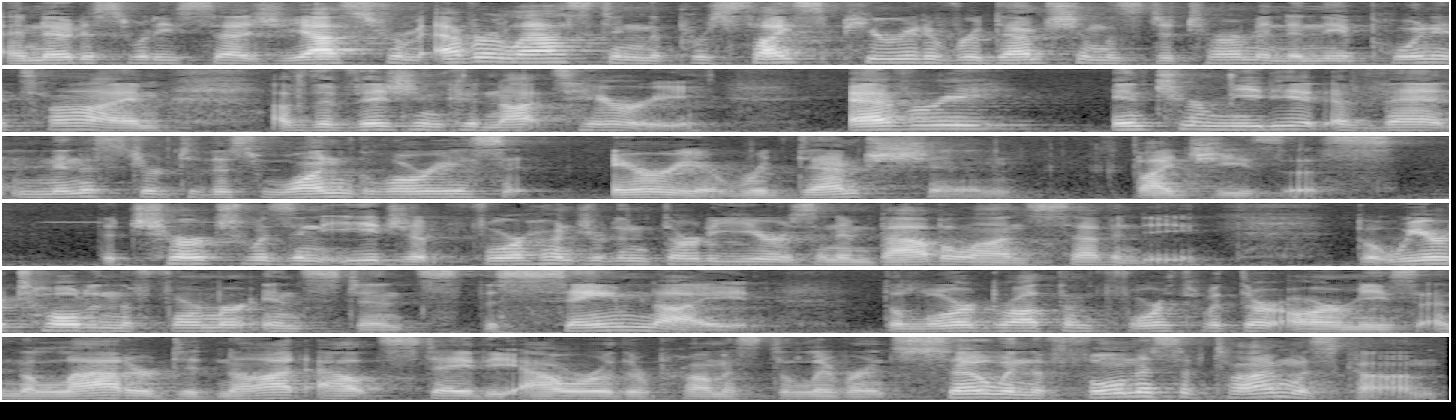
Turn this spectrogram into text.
And notice what he says Yes, from everlasting, the precise period of redemption was determined, and the appointed time of the vision could not tarry. Every intermediate event ministered to this one glorious area redemption by Jesus. The church was in Egypt 430 years and in Babylon 70. But we are told in the former instance, the same night, the Lord brought them forth with their armies, and the latter did not outstay the hour of their promised deliverance. So, when the fullness of time was come,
